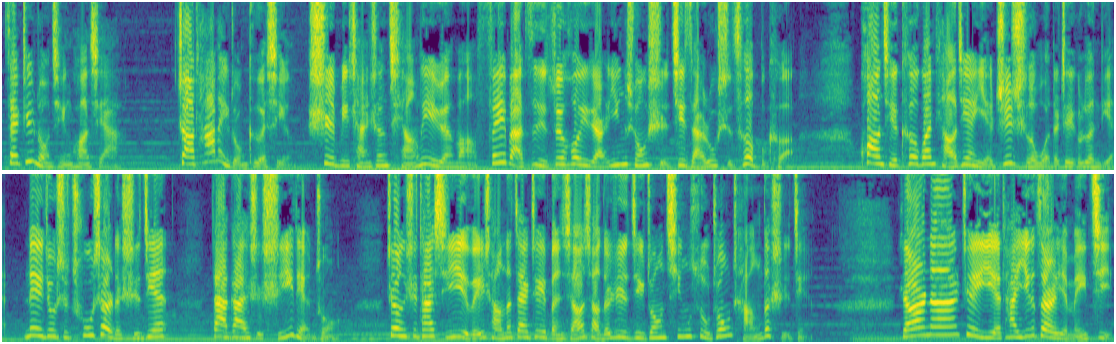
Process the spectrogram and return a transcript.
在这种情况下，照他那种个性，势必产生强烈愿望，非把自己最后一点英雄史记载入史册不可。况且客观条件也支持了我的这个论点，那就是出事儿的时间大概是十一点钟，正是他习以为常的在这本小小的日记中倾诉衷肠的时间。然而呢，这一页他一个字儿也没记，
